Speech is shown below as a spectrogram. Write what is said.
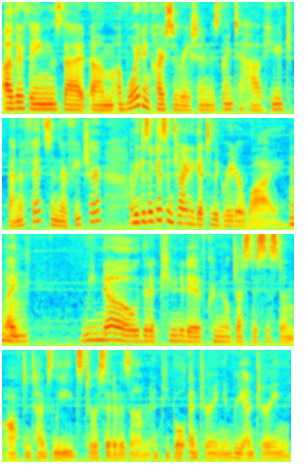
other things that um, avoid incarceration is going to have huge benefits in their future. I mean, because I guess I'm trying to get to the greater why. Mm-hmm. Like, we know that a punitive criminal justice system oftentimes leads to recidivism and people entering and re entering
